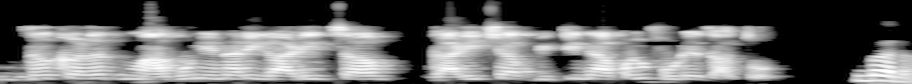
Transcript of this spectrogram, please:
न कळत मागून येणारी गाडीचा गाडीच्या भीतीने आपण पुढे जातो. बरं.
